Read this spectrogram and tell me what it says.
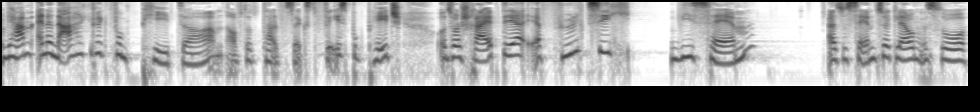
Wir haben eine Nachricht gekriegt von Peter auf der Total Versext Facebook-Page. Und zwar schreibt er, er fühlt sich wie Sam. Also Sam zur Erklärung ist so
